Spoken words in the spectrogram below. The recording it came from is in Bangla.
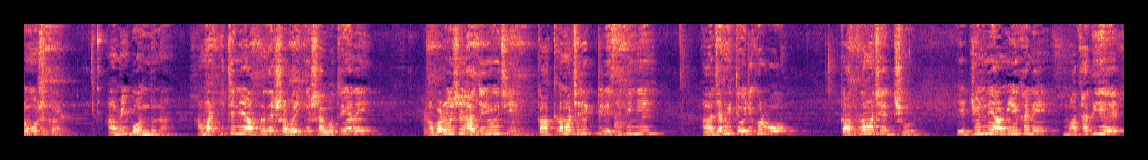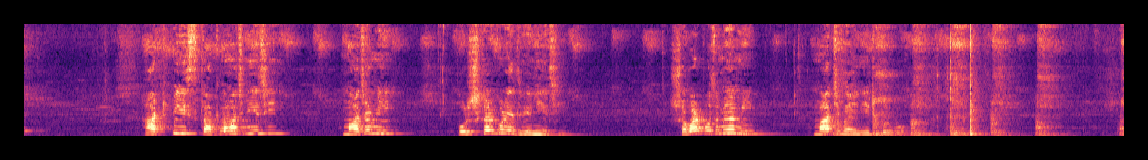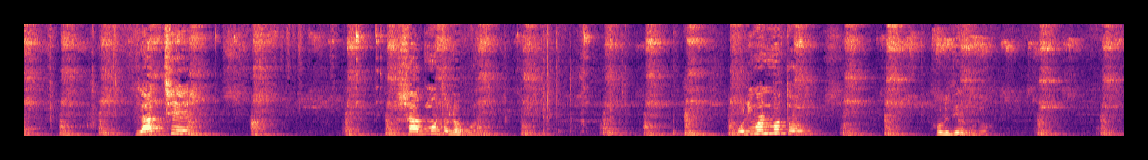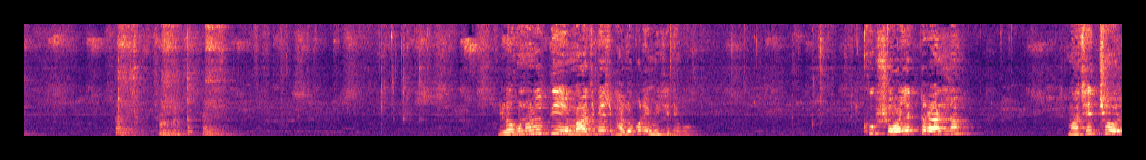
নমস্কার, আমি বন্দনা। আমার কিচেনে আপনাদের সবাইকে স্বাগত জানাই। আবারও এসে হাজির হয়েছি কাতলা মাছের একটি রেসিপি নিয়ে। আজ আমি তৈরি করব কাতলা মাছের ঝোল। এর জন্যে আমি এখানে মাথা দিয়ে আট পিস কাতলা মাছ নিয়েছি। মাছ আমি পরিষ্কার করে ধুয়ে নিয়েছি। সবার প্রথমে আমি মাছ ম্যারিনেট করব। লাগছে স্বাদ মতো লবণ, পরিমাণ মতো হলুদের গুঁড়ো। লবণ হলুদ দিয়ে মাছ বেশ ভালো করে মেখে নেব। খুব সহজ একটা রান্না। মাছের ঝোল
